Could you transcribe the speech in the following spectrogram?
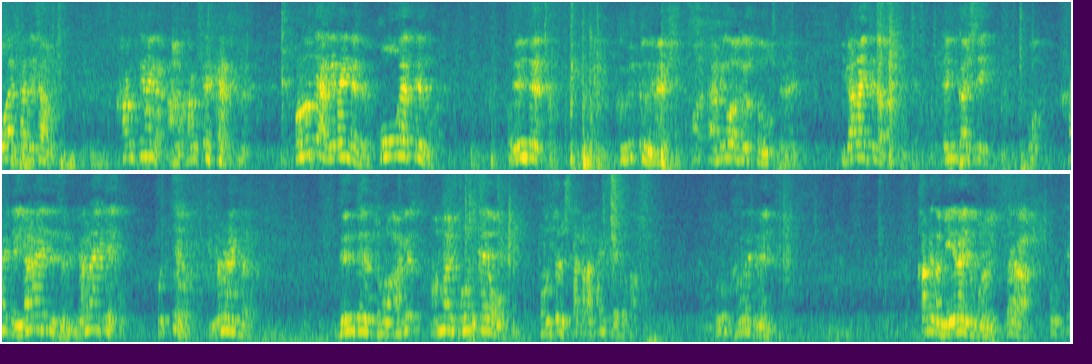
こうやって上げちゃう関係ないからあの関係ないからですね。この手上げたいんだけどこうやってんの全然くぐってもいないし。こうやって上げよう上げようと思ってない。いらない手だから。展開してこう書いていらない手ですよね。いらない手こっちへい。らない手だから。全然その上げあんまりこの手をこの手の下から入ってとかそういうこと考えてないんですよ。彼が見えないところに行ったらこう手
